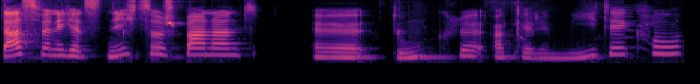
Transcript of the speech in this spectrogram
Das finde ich jetzt nicht so spannend. Äh, dunkle Akademie-Deko.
